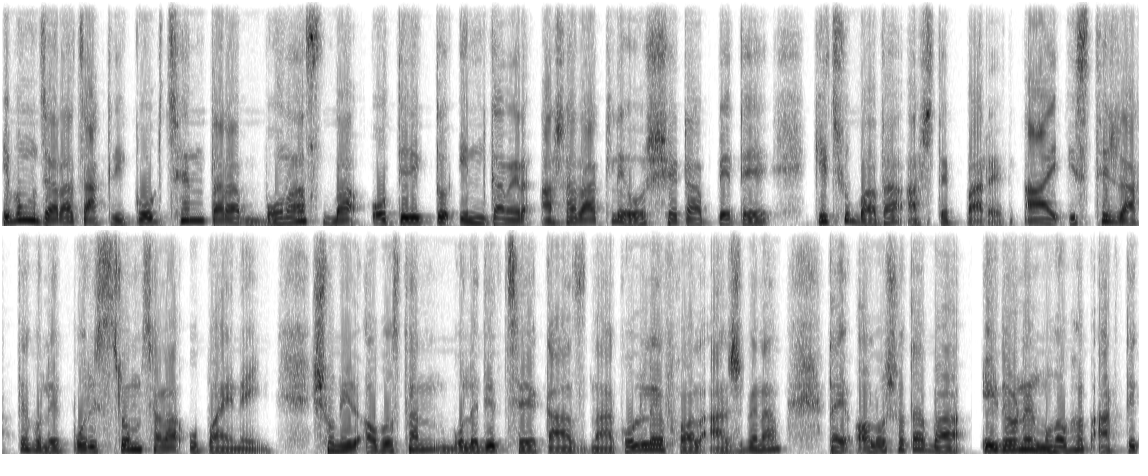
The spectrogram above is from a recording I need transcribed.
এবং যারা চাকরি করছেন, তারা বোনাস বা অতিরিক্ত ইনকামের আশা রাখলেও সেটা পেতে কিছু বাধা আসতে পারে। আয় স্থির রাখতে হলে পরিশ্রম ছাড়া উপায় নেই। শনির অবস্থান বলে দিচ্ছে, কাজ না করলে ফল আসবে না। তাই অলসতা বা এই ধরনের মনোভাব আর্থিক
